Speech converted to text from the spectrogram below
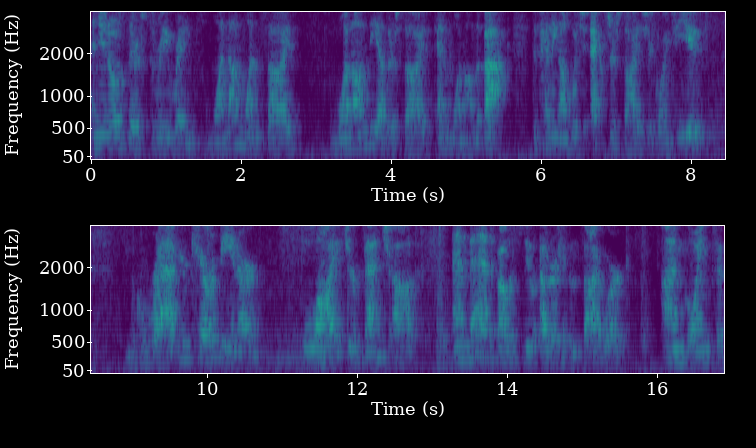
and you notice there's three rings, one on one side, one on the other side, and one on the back, depending on which exercise you're going to use. Grab your carabiner, slide your bench up, and then if I was to do outer hip and thigh work, I'm going to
